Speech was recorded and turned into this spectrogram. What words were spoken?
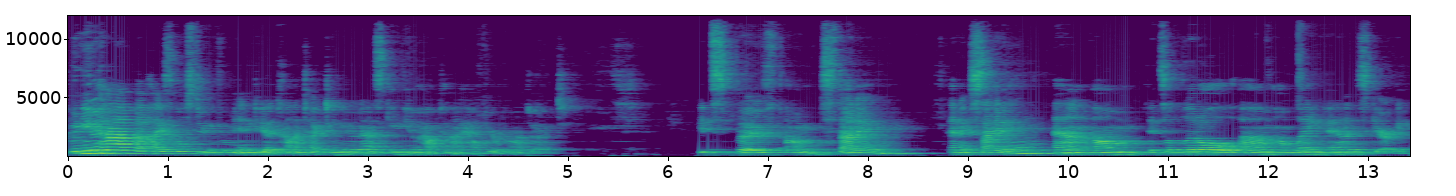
When you have a high school student from India contacting you and asking you, how can I help your project? It's both um, stunning and exciting, and um, it's a little um, humbling and scary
